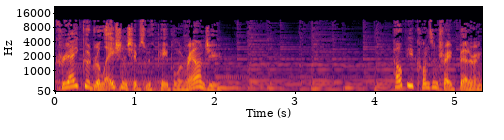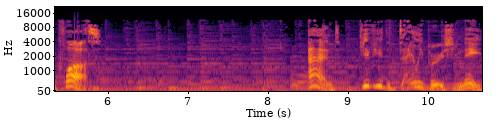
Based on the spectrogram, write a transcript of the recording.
create good relationships with people around you, help you concentrate better in class, and give you the daily boost you need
